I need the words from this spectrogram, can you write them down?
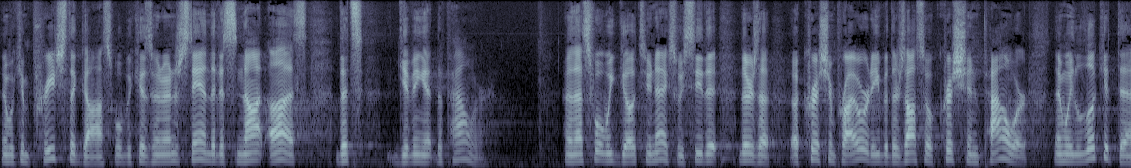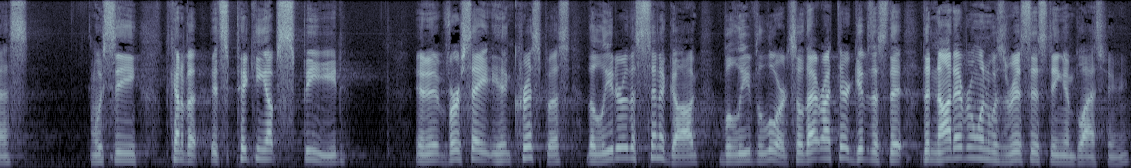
And we can preach the gospel because we understand that it's not us that's giving it the power. And that's what we go to next. We see that there's a, a Christian priority, but there's also a Christian power. And we look at this we see kind of a, it's picking up speed. In verse 8, in Crispus, the leader of the synagogue, believed the Lord. So that right there gives us that, that not everyone was resisting and blaspheming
